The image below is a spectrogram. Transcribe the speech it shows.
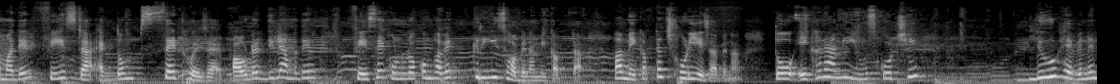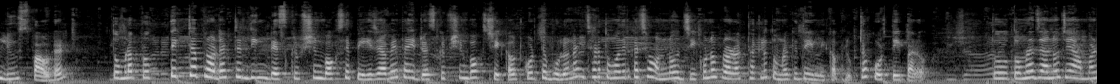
আমাদের ফেসটা একদম সেট হয়ে যায়। পাউডার দিলে আমাদের ফেসে কোনো রকমভাবে ক্রিজ হবে না মেকআপটা বা মেকআপটা ছড়িয়ে যাবে না। তো এখানে আমি ইউজ করছি ব্লু হেভেনের লুজ পাউডার তোমরা প্রত্যেকটা প্রোডাক্টের লিঙ্ক ডেসক্রিপশন বক্সে পেয়ে যাবে, তাই ডেসক্রিপশন বক্স চেক আউট করতে ভুলো না। এছাড়া তোমাদের কাছে অন্য যে কোনো প্রোডাক্ট থাকলে তোমরা কিন্তু এই মেকআপ লুকটা করতেই পারো। তো তোমরা জানো যে আমার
